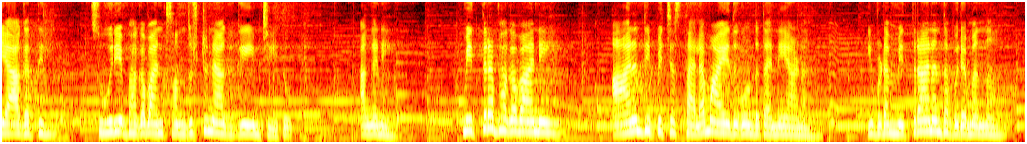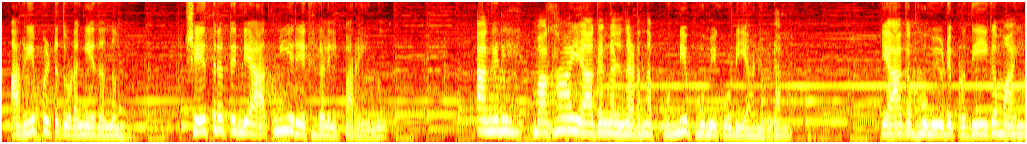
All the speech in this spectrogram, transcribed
യാഗത്തിൽ സൂര്യഭഗവാൻ സന്തുഷ്ടനാകുകയും ചെയ്തു. അങ്ങനെ മിത്രഭഗവാനെ ആനന്ദിപ്പിച്ച സ്ഥലമായതുകൊണ്ട് തന്നെയാണ് ഇവിടം മിത്രാനന്തപുരമെന്ന് അറിയപ്പെട്ടു തുടങ്ങിയതെന്നും ക്ഷേത്രത്തിന്റെ ആത്മീയ രേഖകളിൽ പറയുന്നു. അങ്ങനെ മഹായാഗങ്ങൾ നടന്ന പുണ്യഭൂമി കൂടിയാണിവിടം. യാഗഭൂമിയുടെ പ്രതീകമായി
